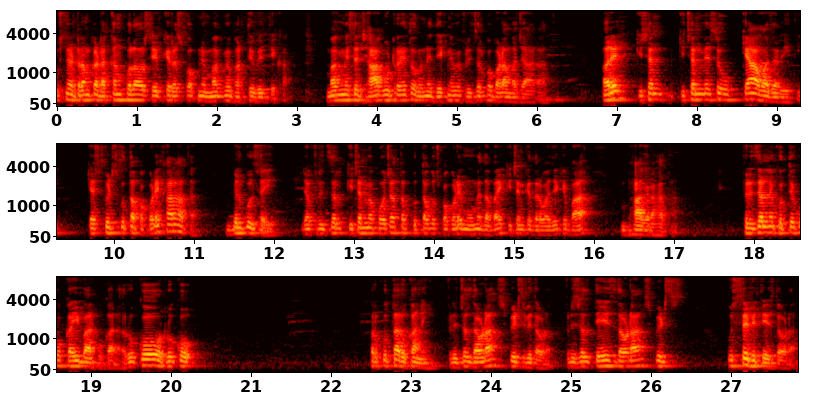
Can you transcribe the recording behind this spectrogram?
उसने ड्रम का ढक्कन खोला और सेब के रस को अपने मग में भरते हुए देखा। मग में से झाग उठ रहे थे और उन्हें देखने में फ्रिजल को बड़ा मज़ा आ रहा था। अरे, किचन किचन में से वो क्या आवाज़ आ रही थी? क्या स्पिट्स कुत्ता पकौड़े खा रहा था? बिल्कुल सही। जब फ्रिजल किचन में पहुँचा, तब कुत्ता कुछ पकौड़े मुँह में दबाए, किचन के दरवाजे के बाहर भाग रहा था। फ्रिजल ने कुत्ते को कई बार पुकारा, रुको रुको। पर कुत्ता रुका नहीं। फ्रिजल दौड़ा स्पिट्स भी दौड़ा। फ्रिजल तेज दौड़ा स्पिट्स उससे भी तेज दौड़ा।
